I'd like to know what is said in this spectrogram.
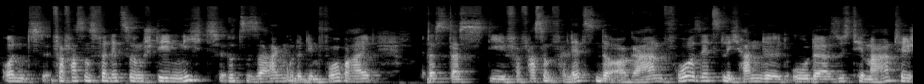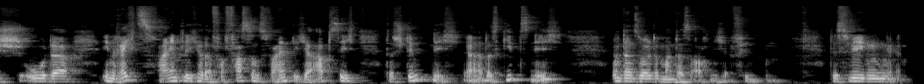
Und Verfassungsverletzungen stehen nicht sozusagen unter dem Vorbehalt, dass das die Verfassung verletzende Organ vorsätzlich handelt oder systematisch oder in rechtsfeindlicher oder verfassungsfeindlicher Absicht. Das stimmt nicht. Ja, das gibt's nicht. Und dann sollte man das auch nicht erfinden. Deswegen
